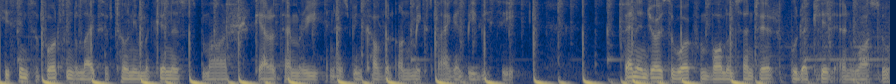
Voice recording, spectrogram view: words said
He's seen support from the likes of Tony McGuinness, Marsh, Gareth Emery, and has been covered on Mixmag and BBC. Ben enjoys the work from Volen Sentir, Buddha Kid, and Wassu.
